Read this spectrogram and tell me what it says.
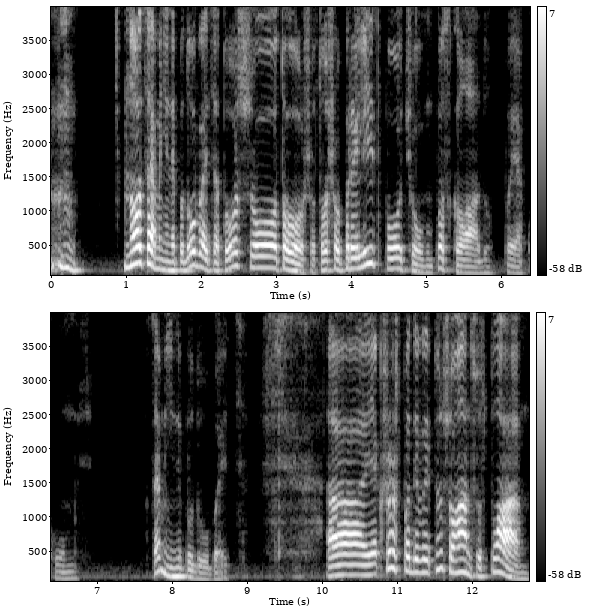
Ну, це мені не подобається, то що, того, що, то, що приліт по чому? По складу, по якомусь. Це мені не подобається. А, якщо ж подивитися, ну що, Ансус план.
